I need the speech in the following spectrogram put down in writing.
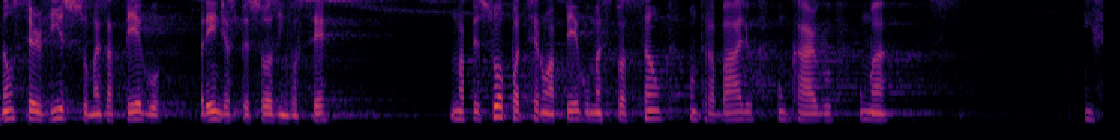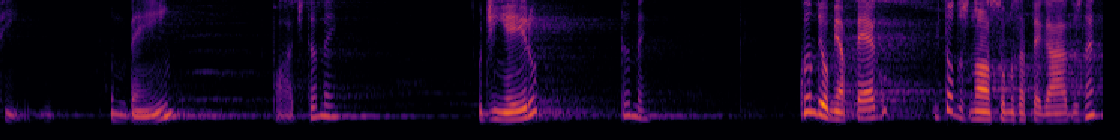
não serviço, mas apego, prende as pessoas em você. Uma pessoa pode ser um apego, uma situação, um trabalho, um cargo, uma. Enfim, um bem, pode também. O dinheiro, também. Quando eu me apego, e todos nós somos apegados, né?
